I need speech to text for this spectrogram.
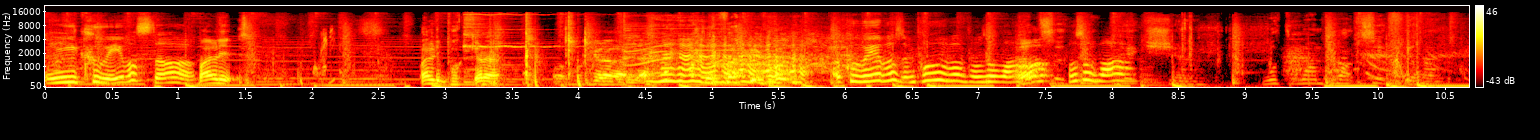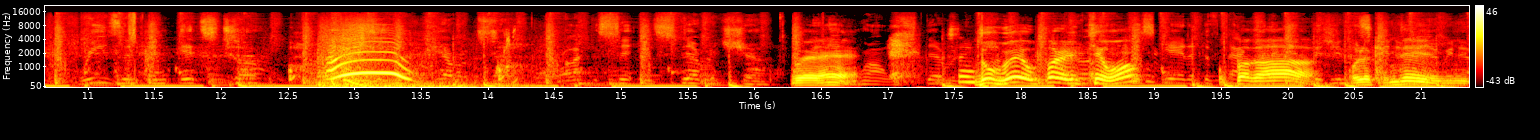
에이, 그 왜 입었어? 빨리 빨리 벗겨라. 어, 벗겨라 아니야. 아, 그왜 입었어? 벗어봐, 벗어봐. 어? 벗어봐. 왜? 너 왜 오빠를 이렇게 어? 오빠가 원래 굉장히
